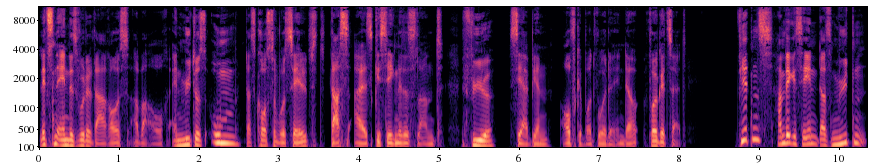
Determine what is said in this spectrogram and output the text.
Letzten Endes wurde daraus aber auch ein Mythos um das Kosovo selbst, das als gesegnetes Land für Serbien aufgebaut wurde in der Folgezeit. Viertens haben wir gesehen, dass Mythen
